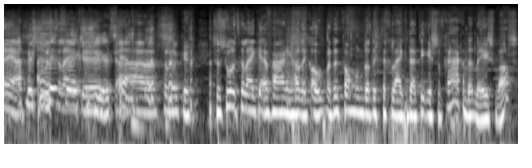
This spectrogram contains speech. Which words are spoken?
Nou ja, Dus zo'n je bent soortgelijke, ja, gelukkig. Zo'n soortgelijke ervaring had ik ook. Maar dat kwam omdat ik tegelijkertijd de eerste vraag aan het lezen was.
